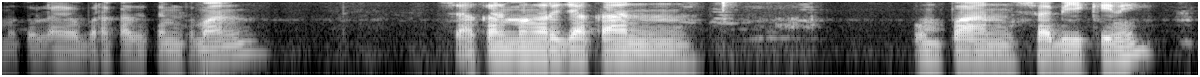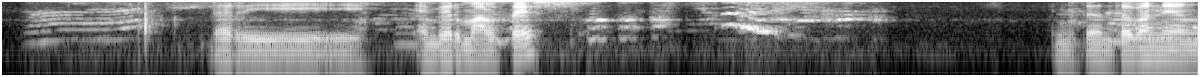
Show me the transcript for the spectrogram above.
warahmatullahi wabarakatuh teman-teman. Saya akan mengerjakan umpan sabik ini dari ember maltes. Ini teman-teman yang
